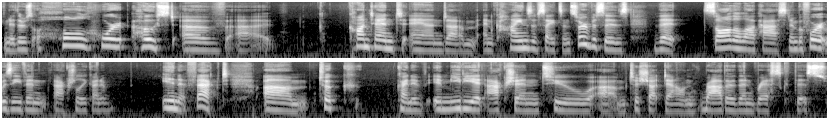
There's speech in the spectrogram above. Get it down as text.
You know, there's a whole host of uh, content and um, and kinds of sites and services that saw the law passed and before it was even actually kind of in effect um, took kind of immediate action to um, to shut down rather than risk this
